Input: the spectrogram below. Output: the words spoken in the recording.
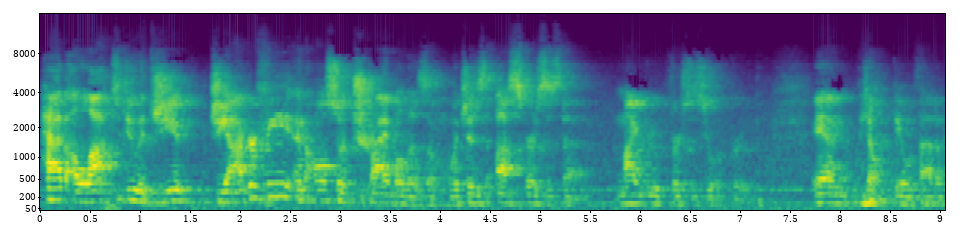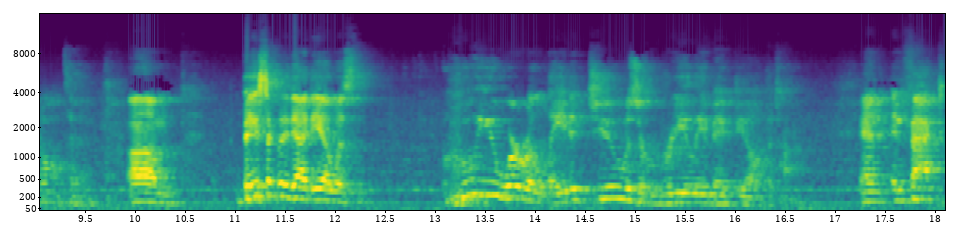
had a lot to do with ge- geography and also tribalism, which is us versus them, my group versus your group. And we don't deal with that at all today. Um, basically, the idea was who you were related to was a really big deal at the time. And in fact,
